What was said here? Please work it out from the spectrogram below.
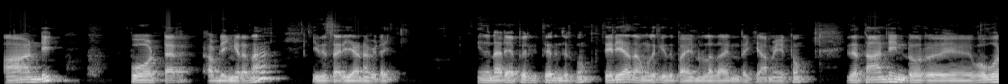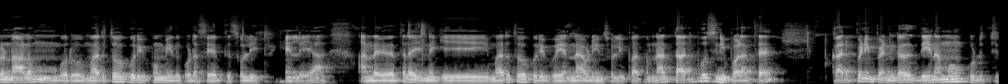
ஆண்டி போட்டர் அப்படிங்கிறதான் இது சரியான விடை. இது நிறைய பேருக்கு தெரிஞ்சிருக்கும். தெரியாதவங்களுக்கு இது பயனுள்ளதாக இன்றைக்கு அமையட்டும். இதை தாண்டி இன்றொரு ஒவ்வொரு நாளும் ஒரு மருத்துவ குறிப்பும் இது கூட சேர்த்து சொல்லிகிட்டு இருக்கேன் இல்லையா? அந்த விதத்தில் இன்றைக்கி மருத்துவ குறிப்பு என்ன அப்படின்னு சொல்லி பார்த்தோம்னா தர்பூசணி பழத்தை கர்ப்பிணி பெண்கள் தினமும் குடிச்சு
